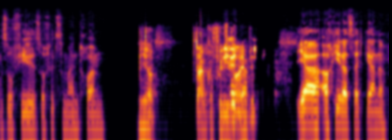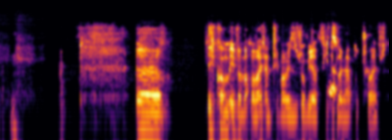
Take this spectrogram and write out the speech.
so viel, so viel zu meinen Träumen. ja. Danke für diesen Schön, ja. Einblick. Ja, auch jederzeit gerne. Ähm, ich komme, wir machen mal weiter im Thema. Wir sind schon wieder viel zu lange abgeschweift.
